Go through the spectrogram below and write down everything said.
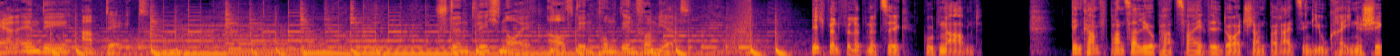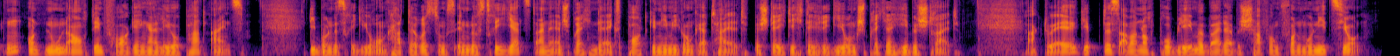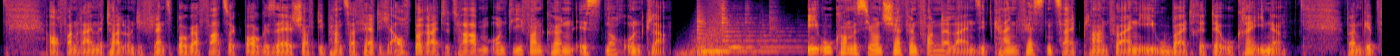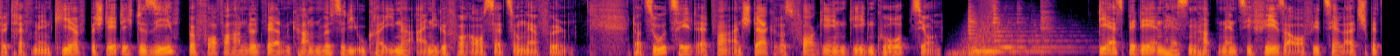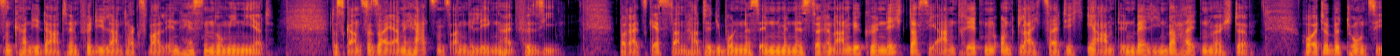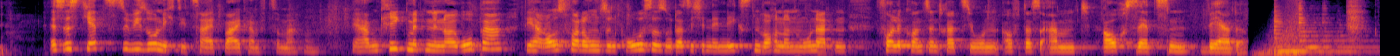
RND Update. Stündlich neu. Auf den Punkt informiert. Ich bin Philipp Nützig. Guten Abend. Den Kampfpanzer Leopard 2 will Deutschland bereits in die Ukraine schicken und nun auch den Vorgänger Leopard 1. Die Bundesregierung hat der Rüstungsindustrie jetzt eine entsprechende Exportgenehmigung erteilt, bestätigte Regierungssprecher Hebestreit. Aktuell gibt es aber noch Probleme bei der Beschaffung von Munition. Auch wann Rheinmetall und die Flensburger Fahrzeugbaugesellschaft die Panzer fertig aufbereitet haben und liefern können, ist noch unklar. EU-Kommissionschefin von der Leyen sieht keinen festen Zeitplan für einen EU-Beitritt der Ukraine. Beim Gipfeltreffen in Kiew bestätigte sie, bevor verhandelt werden kann, müsse die Ukraine einige Voraussetzungen erfüllen. Dazu zählt etwa ein stärkeres Vorgehen gegen Korruption. Die SPD in Hessen hat Nancy Faeser offiziell als Spitzenkandidatin für die Landtagswahl in Hessen nominiert. Das Ganze sei eine Herzensangelegenheit für sie. Bereits gestern hatte die Bundesinnenministerin angekündigt, dass sie antreten und gleichzeitig ihr Amt in Berlin behalten möchte. Heute betont sie, es ist jetzt sowieso nicht die Zeit, Wahlkampf zu machen. Wir haben Krieg mitten in Europa. Die Herausforderungen sind große, sodass ich in den nächsten Wochen und Monaten volle Konzentration auf das Amt auch setzen werde.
